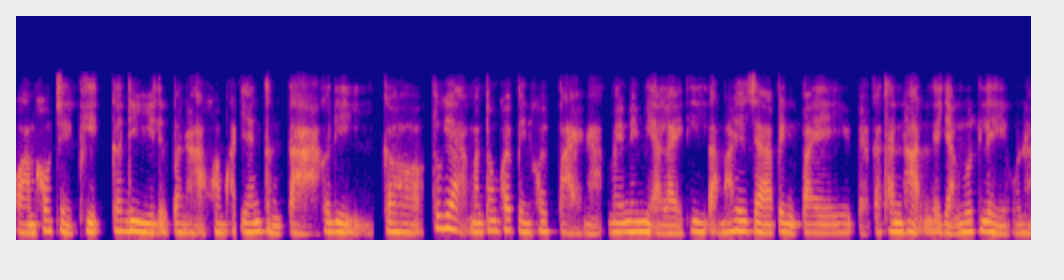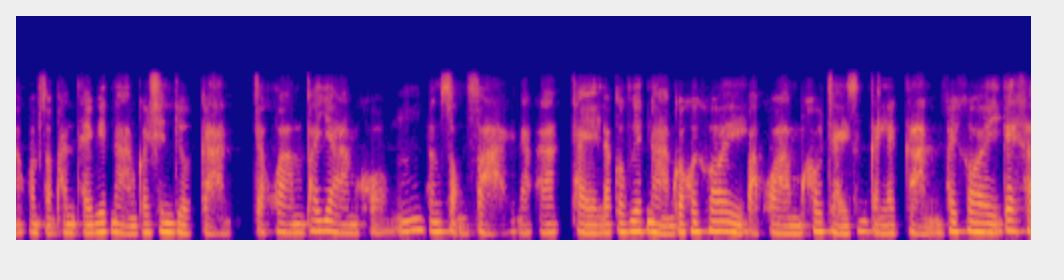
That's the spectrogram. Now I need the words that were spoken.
ความเข้าใจผิดก็ดี หรือปัญหาความขัดแย้งต่าง ๆ ก็ดี ก็ทุกอย่างมันต้องค่อยเป็นค่อยไปนะไม่ไม่มีอะไรที่สามารถที่จะเป็นไปแบบกระทันหันเลยอย่างรวดเร็วนะความสัมพันธ์ไทยเวียดนามก็เช่นเดียวกัน จากความพยายามของทั้งสองฝ่ายนะคะ ไทยแล้วก็เวียดนามก็ค่อยๆ ปรับความเข้าใจซึ่งกันและกัน ค่อยๆ แก้ไข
